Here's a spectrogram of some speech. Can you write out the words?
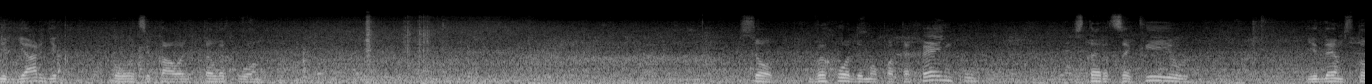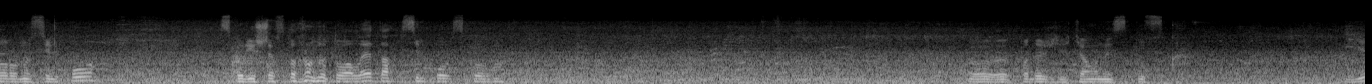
Більярдик, кого цікавить, телефон. Все, виходимо потихеньку ТРЦ Київ, йдемо в сторону Сільпо, скоріше в сторону туалета Сільповського. Е, Подождіть, а вони спуск. Є?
